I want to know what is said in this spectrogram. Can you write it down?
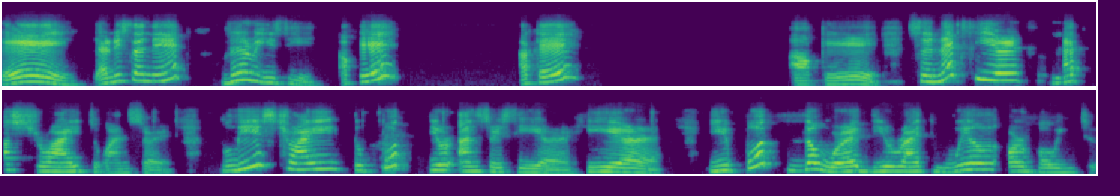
Okay, you understand it? Very easy, okay? Okay? Okay, so next here, let us try to answer. Please try to put your answers here. Here, you put the word you write will or going to.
